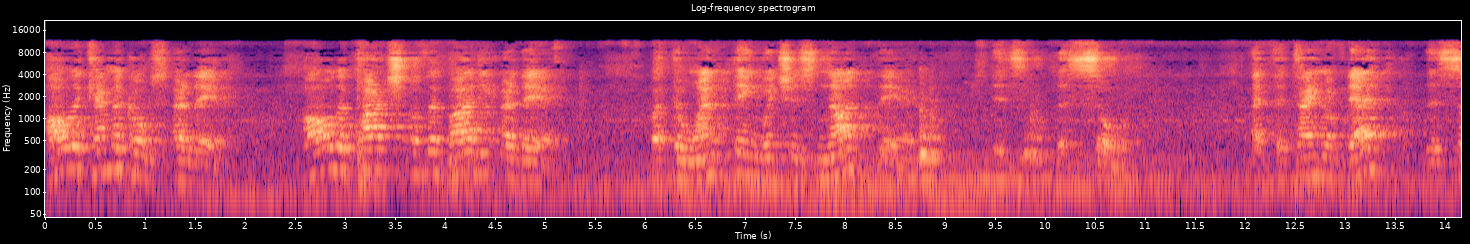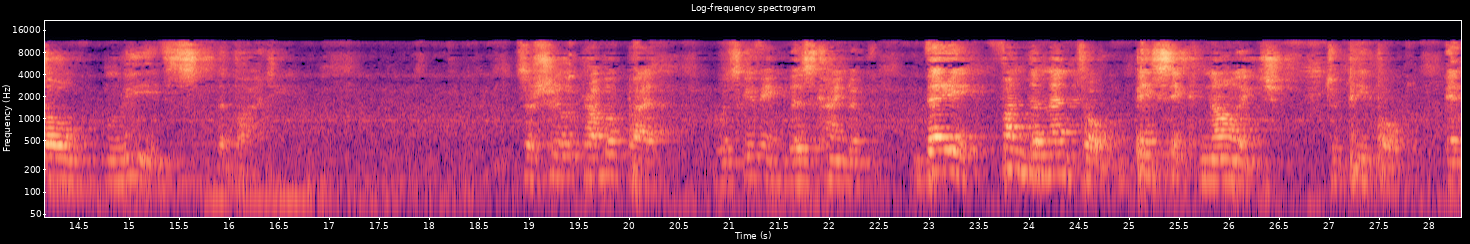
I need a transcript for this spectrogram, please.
All the chemicals are there. All the parts of the body are there. But the one thing which is not there is the soul. At the time of death, the soul leaves the body. So Srila Prabhupada was giving this kind of very fundamental, basic knowledge to people in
